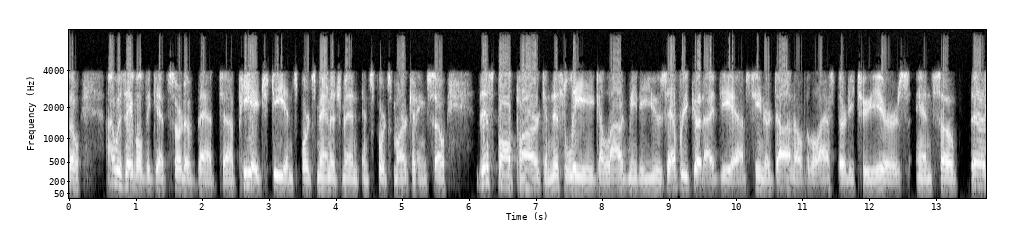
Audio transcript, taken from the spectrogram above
So I was able to get sort of that uh, PhD in sports management and sports marketing. So this ballpark and this league allowed me to use every good idea I've seen or done over the last 32 years. And so there are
